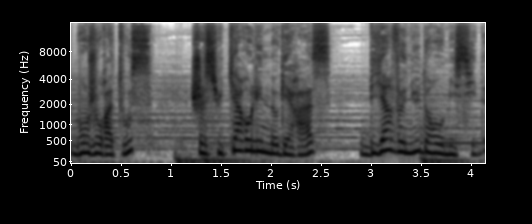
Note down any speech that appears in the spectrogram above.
Bonjour à tous, je suis Caroline Nogueras, bienvenue dans Homicide.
